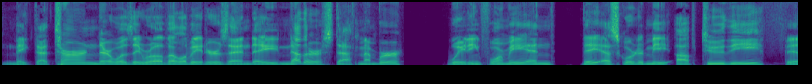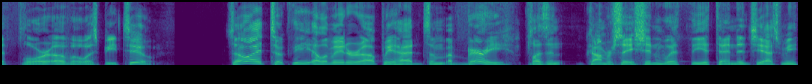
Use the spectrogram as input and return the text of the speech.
make that turn, there was a row of elevators and another staff member waiting for me. And they escorted me up to the fifth floor of OSB 2. So I took the elevator up. We had some a very pleasant conversation with the attendant. She asked me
